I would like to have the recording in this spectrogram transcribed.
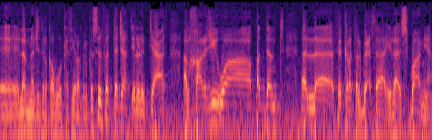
آه، لم نجد القبول كثيرا في القسم فاتجهت إلى الابتعاث الخارجي وقدمت فكرة البعثة إلى إسبانيا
